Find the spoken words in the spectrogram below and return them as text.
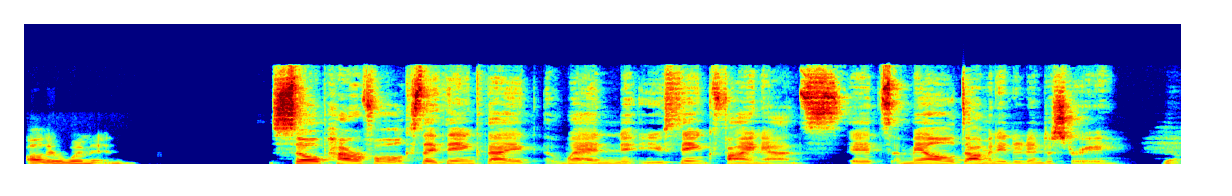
other women. So powerful because I think that when you think finance, it's a male dominated industry yeah.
